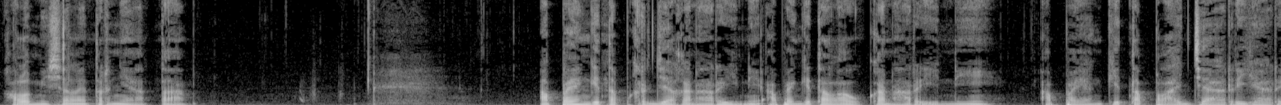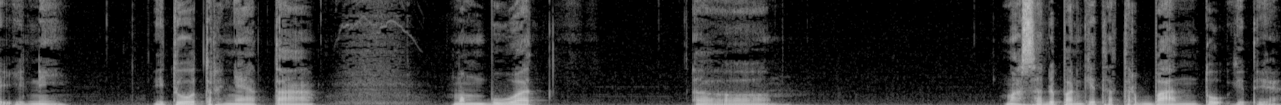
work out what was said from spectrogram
Kalau misalnya ternyata apa yang kita pekerjakan hari ini, apa yang kita lakukan hari ini apa yang kita pelajari hari ini itu ternyata membuat uh, masa depan kita terbantu gitu ya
